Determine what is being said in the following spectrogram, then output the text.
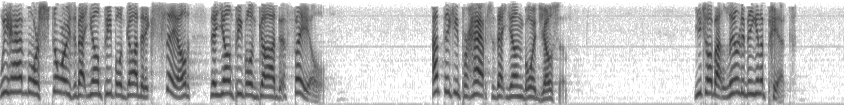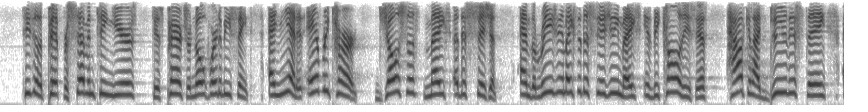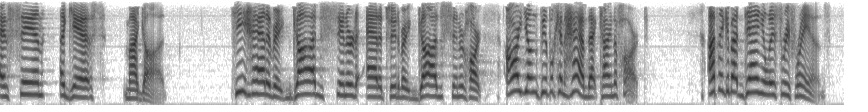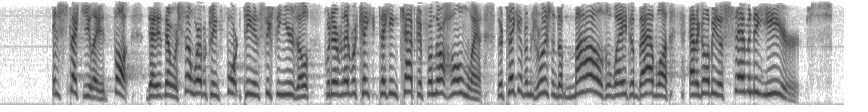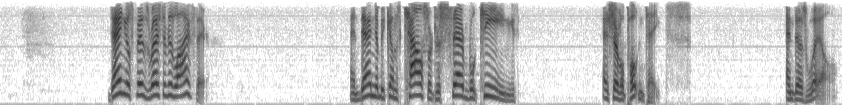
we have more stories about young people of God that excelled than young people of God that failed. I'm thinking perhaps of that young boy Joseph. You talk about literally being in a pit. He's in a pit for 17 years. His parents are nowhere to be seen. And yet, at every turn, Joseph makes a decision. And the reason he makes the decision he makes is because he says, How can I do this thing and sin against my God? He had a very God centered attitude, a very God centered heart. Our young people can have that kind of heart. I think about Daniel and his three friends. It's speculated, thought that they were somewhere between 14 and 16 years old whenever they were take, taken captive from their homeland. They're taken from Jerusalem to miles away to Babylon, and are going to be there 70 years. Daniel spends the rest of his life there. And Daniel becomes counselor to several kings and several potentates and does well.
